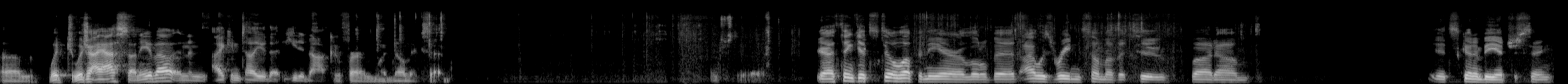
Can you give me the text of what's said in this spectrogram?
Um, which which I asked Sunny about, and then I can tell you that he did not confirm what Nomic said. Interestingly. Yeah, I think it's still up in the air a little bit. I was reading some of it too, but um, it's going to be interesting.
